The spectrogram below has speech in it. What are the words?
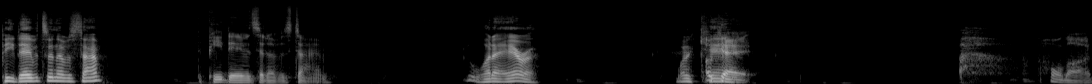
Pete Davidson of his time. The Pete Davidson of his time. What a era. What a king. Okay. Hold on.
